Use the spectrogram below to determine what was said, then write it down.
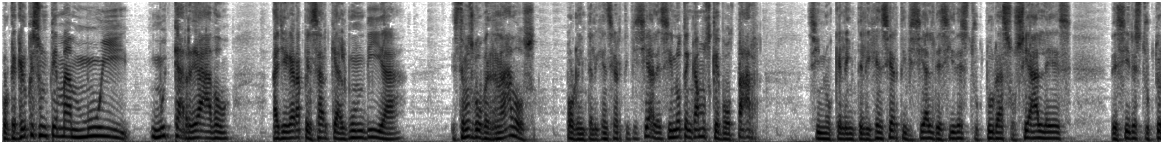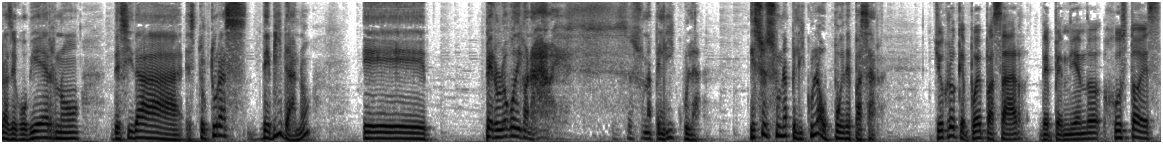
Porque creo que es un tema muy, muy cargado a llegar a pensar que algún día estemos gobernados por la inteligencia artificial, es decir, no tengamos que votar, sino que la inteligencia artificial decide estructuras sociales, decide estructuras de gobierno, decida estructuras de vida, ¿no? Eh, pero luego digo, no, eso es una película. ¿Eso es una película o puede pasar? Yo creo que puede pasar dependiendo, justo es,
